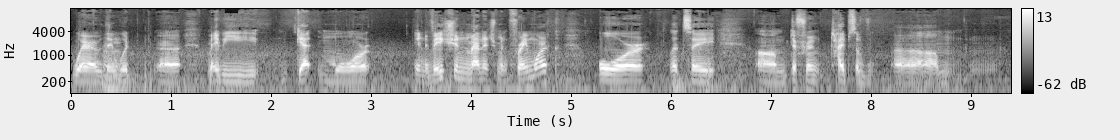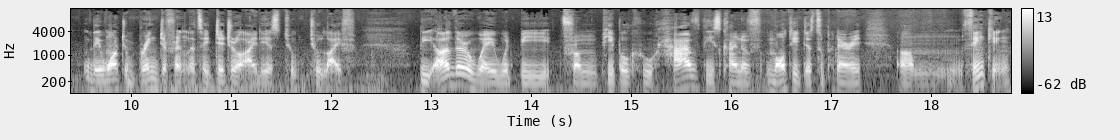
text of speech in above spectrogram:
where they would uh, maybe get more innovation management framework, or let's say um, different types of. Um, they want to bring different, let's say, digital ideas to, to life. The other way would be from people who have these kind of multidisciplinary um, thinking,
